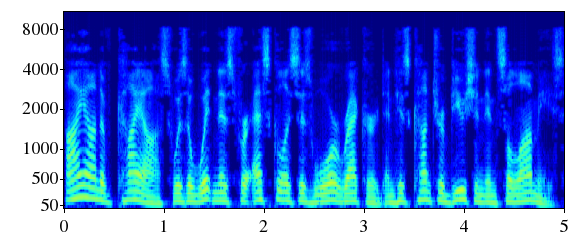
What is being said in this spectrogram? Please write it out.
Ion of Chios was a witness for Aeschylus's war record and his contribution in Salamis.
